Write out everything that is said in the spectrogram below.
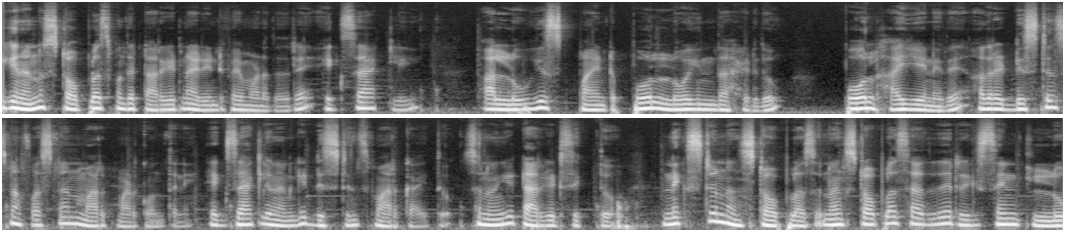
ಈಗ ನಾನು ಸ್ಟಾಪ್ ಲಾಸ್ ಮತ್ತೆ ಟಾರ್ಗೆಟ್ನ ಐಡೆಂಟಿಫೈ ಮಾಡೋದಾದ್ರೆ ಎಕ್ಸಾಕ್ಟ್ಲಿ ಆ ಲೋಯೆಸ್ಟ್ ಪಾಯಿಂಟ್ ಪೋಲ್ ಲೋ ಇಂದ ಹಿಡಿದು ಪೋಲ್ ಹೈ ಏನಿದೆ ಅದರ ಡಿಸ್ಟೆನ್ಸ್ನ ಫಸ್ಟ್ ನಾನು ಮಾರ್ಕ್ ಮಾಡ್ಕೊತೀನಿ. ಎಕ್ಸಾಕ್ಟ್ಲಿ ನನಗೆ ಡಿಸ್ಟೆನ್ಸ್ ಮಾರ್ಕ್ ಆಯಿತು. ಸೊ ನನಗೆ ಟಾರ್ಗೆಟ್ ಸಿಕ್ತು. ನೆಕ್ಸ್ಟ್ ನನ್ನ ಸ್ಟಾಪ್ ಲಾಸ್ ನನ್ನ ಸ್ಟಾಪ್ ಲಾಸ್ ಆದರೆ ರೀಸೆಂಟ್ ಲೋ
